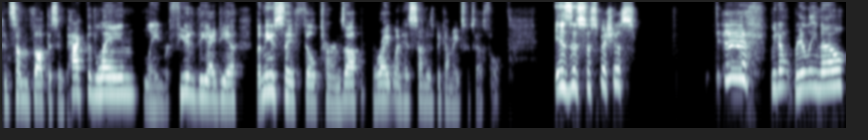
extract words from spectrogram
and some thought this impacted Layne. Layne refuted the idea, but to say, Phil turns up right when his son is becoming successful. Is this suspicious? Eh, we don't really know.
